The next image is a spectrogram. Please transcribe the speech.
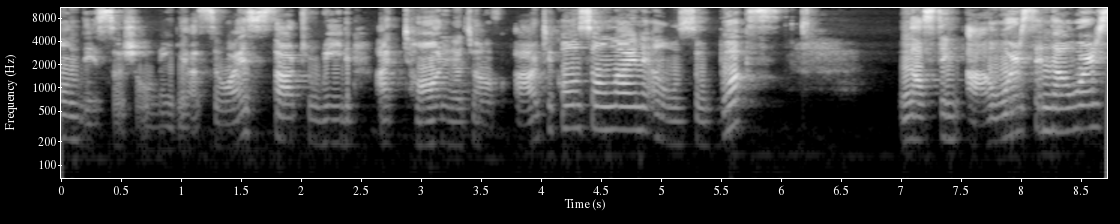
on this social media. So I start to read a ton and a ton of articles online and also books, lasting hours and hours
